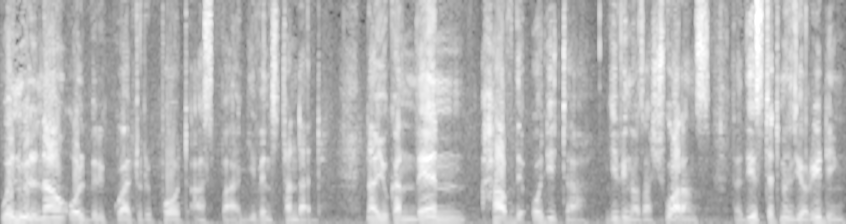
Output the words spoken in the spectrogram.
when we'll now all be required to report as per given standard, now you can then have the auditor giving us assurance that these statements you're reading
